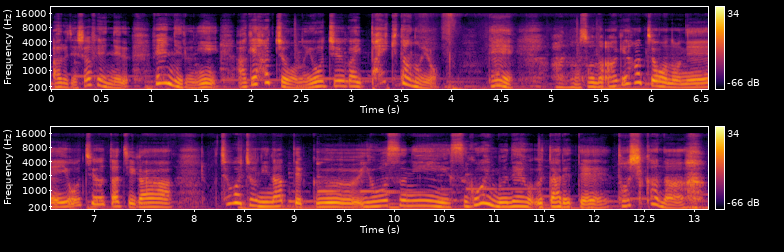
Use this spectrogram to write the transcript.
あるでしょ？フェンネルフェンネルにアゲハチョウの幼虫がいっぱい来たのよ。であのそのアゲハチョウのね幼虫たちが蝶々になってく様子にすごい胸を打たれて年かな？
